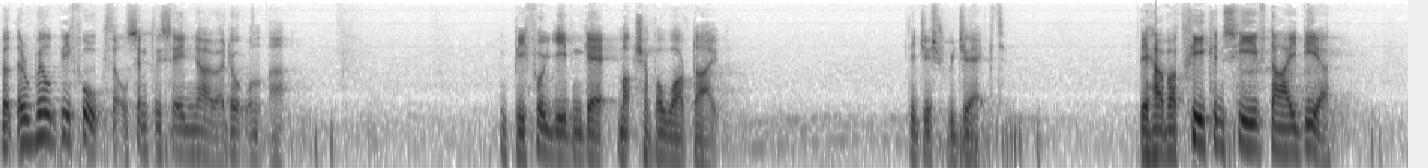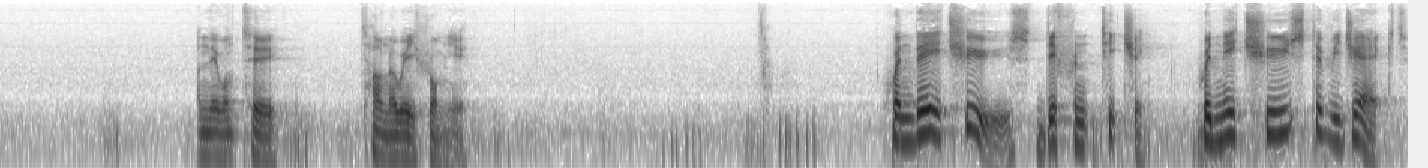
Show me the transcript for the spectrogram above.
But there will be folk that will simply say, No, I don't want that before you even get much of a word out. They just reject. They have a preconceived idea and they want to turn away from you. When they choose different teaching, when they choose to reject,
